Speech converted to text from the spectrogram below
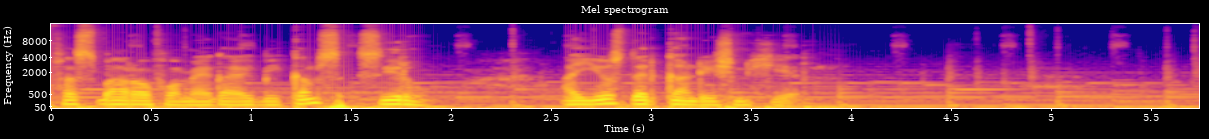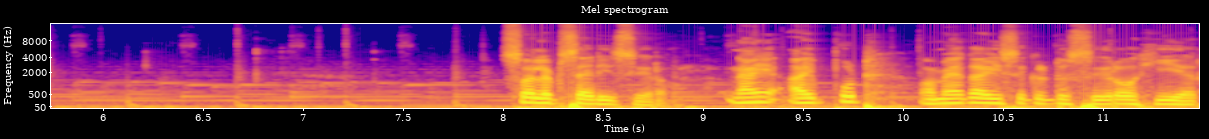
fs bar of omega becomes 0 I use that condition here so left side is 0 now I put omega is equal to 0 here.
